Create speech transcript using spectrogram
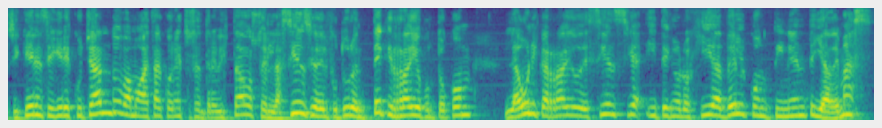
si quieren seguir escuchando, vamos a estar con estos entrevistados en La Ciencia del Futuro en texradio.com, la única radio de ciencia y tecnología del continente y además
